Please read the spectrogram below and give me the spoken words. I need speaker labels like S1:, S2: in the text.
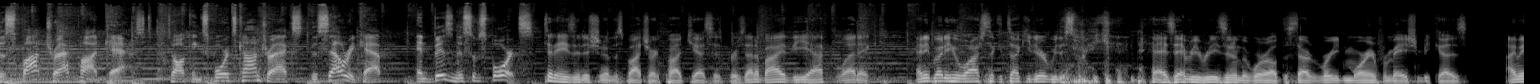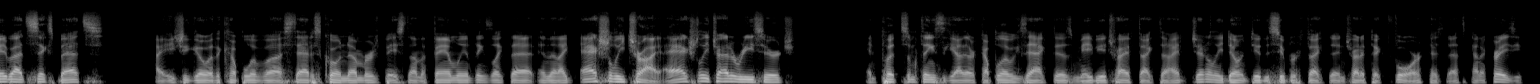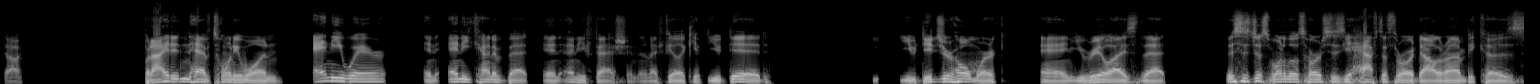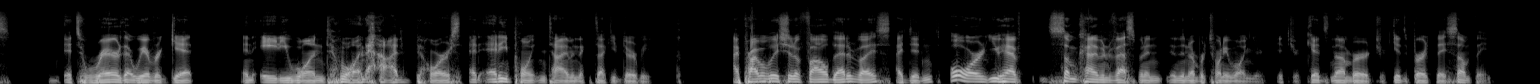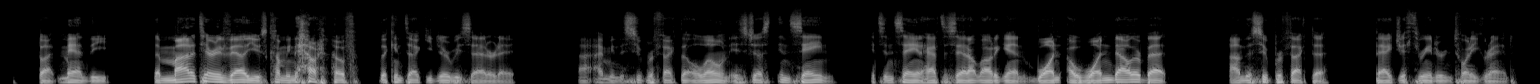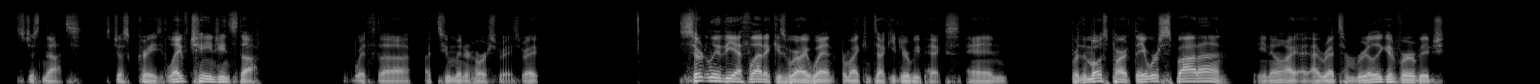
S1: the Spotrac Podcast, talking sports contracts, the salary cap, and business of sports.
S2: Today's edition of the Spotrac Podcast is presented by The Athletic. Anybody who watched the Kentucky Derby this weekend has every reason in the world to start reading more information because I made about six bets. I usually go with a couple of uh, status quo numbers based on the family and things like that. And then I actually try. I actually try to research and put some things together, a couple of exactas, maybe a trifecta. I generally don't do the superfecta and try to pick four because that's kind of crazy talk. But I didn't have 21 anywhere in any kind of bet in any fashion. And I feel like if you did, you did your homework and you realized that this is just one of those horses you have to throw a dollar on because it's rare that we ever get an 81 to 1 odd horse at any point in time in the Kentucky Derby. I probably should have followed that advice. I didn't. Or you have some kind of investment in, in the number 21. Your, it's your kid's number, it's your kid's birthday, something. But man, the the monetary values coming out of the Kentucky Derby Saturday, uh, I mean, the superfecta alone is just insane. It's insane. I have to say it out loud again. One a one dollar bet on the superfecta bagged you 320 grand. It's just nuts. It's just crazy. Life changing stuff with uh, a two minute horse race, right? Certainly the athletic is where I went for my Kentucky Derby picks. And for the most part, they were spot on. You know, I, I read some really good verbiage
